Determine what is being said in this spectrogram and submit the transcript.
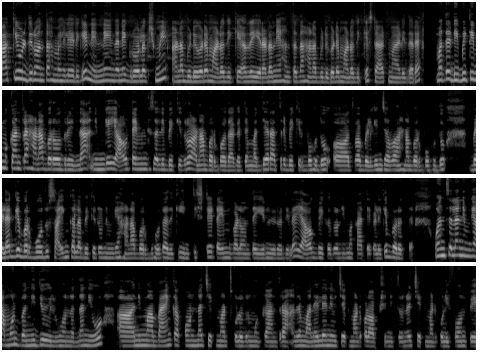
ಬಾಕಿ ಉಳಿದಿರುವಂತಹ ಮಹಿಳೆಯರಿಗೆ ನಿನ್ನೆಯಿಂದನೇ ಗೃಹಲಕ್ಷ್ಮಿ ಹಣ ಬಿಡುಗಡೆ ಮಾಡೋದಿಕ್ಕೆ, ಅಂದ್ರೆ ಎರಡನೇ ಹಂತದ ಹಣ ಬಿಡುಗಡೆ ಮಾಡೋದಕ್ಕೆ ಸ್ಟಾರ್ಟ್ ಮಾಡಿದ್ದಾರೆ. ಮತ್ತೆ ಡಿ ಬಿ ಮುಖಾಂತರ ಹಣ ಬರೋದ್ರಿಂದ ನಿಮಗೆ ಯಾವ ಟೈಮಿಂಗ್ಸ್ ಅಲ್ಲಿ ಬೇಕಿದ್ರೂ ಹಣ ಬರ್ಬೋದಾಗತ್ತೆ. ಮಧ್ಯರಾತ್ರಿ ಬೇಕಿರಬಹುದು ಅಥವಾ ಬೆಳಗಿನ ಜಾವ ಹಣ ಬರಬಹುದು. ಬೆಳಗ್ಗೆ ಬರ್ಬೋದು, ಸಾಯಂಕಾಲ ಬೇಕಿದ್ರೂ ನಿಮಗೆ ಹಣ ಬರಬಹುದು. ಅದಕ್ಕೆ ಇಂತಿಷ್ಟೇ ಟೈಮ್ಗಳು ಅಂತ ಏನು ಇರೋದಿಲ್ಲ. ಯಾವಾಗ ಬೇಕಾದರೂ ನಿಮ್ಮ ಖಾತೆಗಳಿಗೆ ಬರುತ್ತೆ. ಒಂದ್ಸಲ ನಿಮಗೆ ಅಮೌಂಟ್ ಬಂದಿದೆಯೋ ಇಲ್ವೋ ಅನ್ನೋದನ್ನ ನೀವು ನಿಮ್ಮ ಬ್ಯಾಂಕ್ ಅಕೌಂಟ್ನ ಚೆಕ್ ಮಾಡಿಸ್ಕೊಳ್ಳೋದ್ರ ಮುಖಾಂತರ, ಅಂದ್ರೆ ಮನೇಲೆ ನೀವು ಚೆಕ್ ಮಾಡ್ಕೊಳ್ಳೋ ಆಪ್ಷನ್ ಇತ್ತು ಅಂದ್ರೆ ಚೆಕ್ ಮಾಡ್ಕೊಳ್ಳಿ. ಫೋನ್ ಪೇ,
